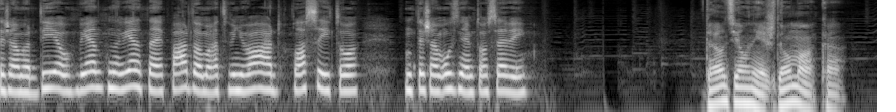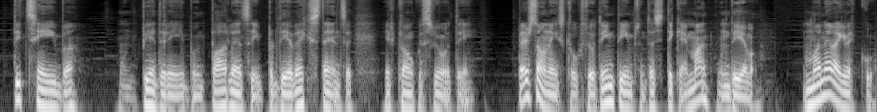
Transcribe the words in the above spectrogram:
tiešām ar Dievu vienatnē, vienatnē pārdomāt viņu vārdu, lasīt to un tiešām uzņemt to sevī. Daudz jauniešu domā, ka ticība un piederība un pārliecība par Dieva eksistenci ir kaut kas ļoti personīgs, kaut kas ļoti intīms, un tas ir tikai man un Dievam. Un man nevajag neko.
